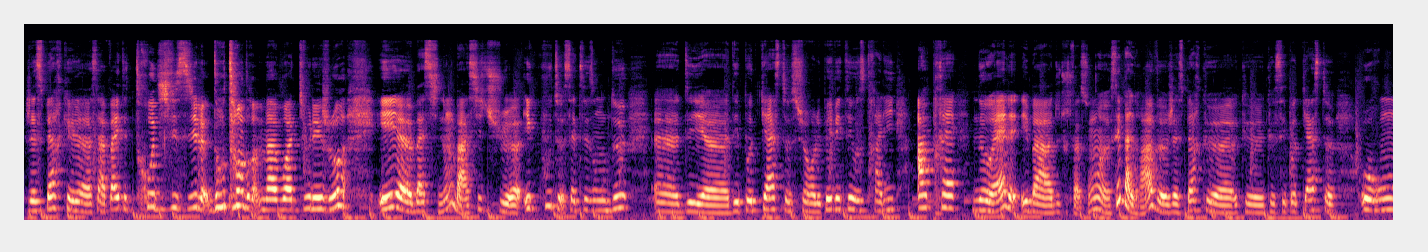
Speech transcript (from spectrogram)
J'espère que ça n'a pas été trop difficile d'entendre ma voix tous les jours. Et bah, sinon, bah, si tu écoutes cette saison 2 euh, euh, des, podcasts sur le PVT Australie après Noël, et bah de toute façon, euh, c'est pas grave. J'espère que, que, ces podcasts auront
